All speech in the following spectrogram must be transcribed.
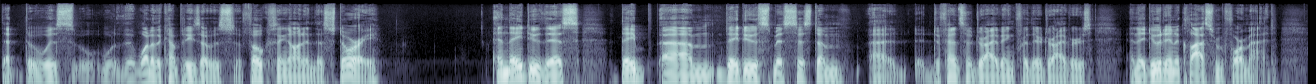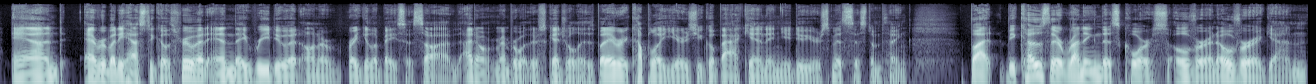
that was one of the companies I was focusing on in this story, and they do this. They um, they do Smith system uh, defensive driving for their drivers, and they do it in a classroom format and everybody has to go through it and they redo it on a regular basis. So I, I, don't remember what their schedule is, but every couple of years you go back in and you do your Smith system thing. But because they're running this course over and over again,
